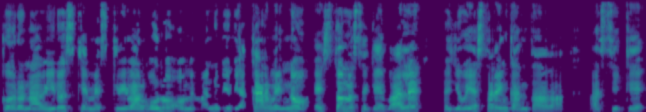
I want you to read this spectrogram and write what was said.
coronavirus, que me escriba alguno o me mande un a Carmen, no, esto no sé qué, ¿vale? Yo voy a estar encantada. Así que,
